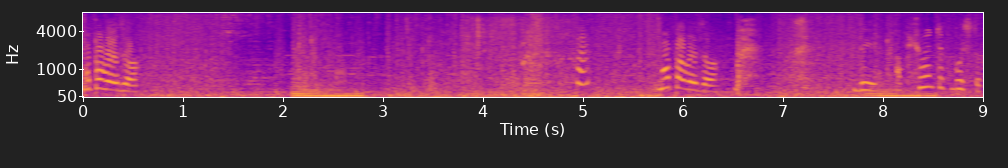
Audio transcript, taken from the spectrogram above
Не повезло. Не повезло. Ды, а почему он так быстро?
